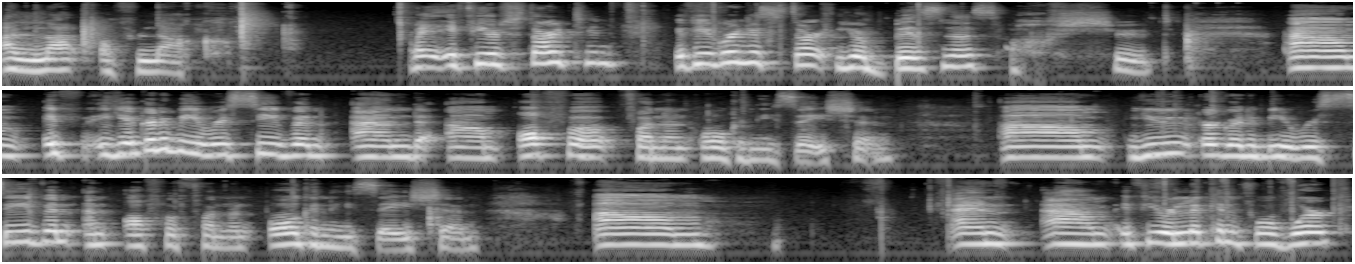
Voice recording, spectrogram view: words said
a lot of luck. If you're starting, if you're going to start your business, oh shoot, um, if you're going to be receiving an um, offer from an organization, um, you are going to be receiving an offer from an organization. Um, and um, if you're looking for work,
